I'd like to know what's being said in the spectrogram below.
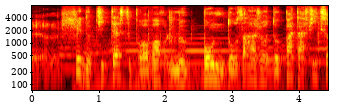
euh, fait de petits tests pour avoir le bon dosage de pâte à fixe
